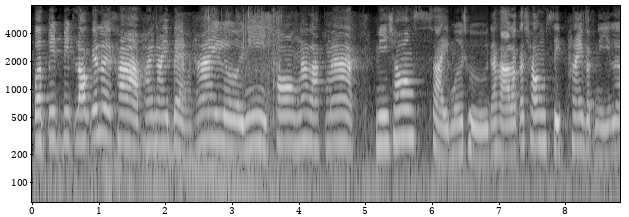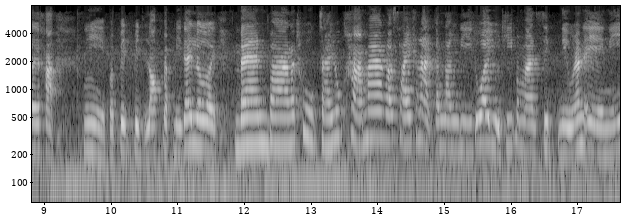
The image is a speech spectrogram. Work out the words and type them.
เปิดปิดบิดล็อกได้เลยค่ะ ภายในแบ่งให้เลยนี่ช่องน่ารักมาก มีช่องใส่มือถือนะคะ แล้วก็ช่องซิปให้แบบนี้เลยค่ะ นี่ปิดปิดปิดล็อกแบบนี้ได้เลย แบรนด์บางและถูกใจลูกค้ามาก แล้วไซส์ขนาดกำลังดีด้วยอยู่ที่ประมาณ 10 นิ้วนั่นเองนี่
